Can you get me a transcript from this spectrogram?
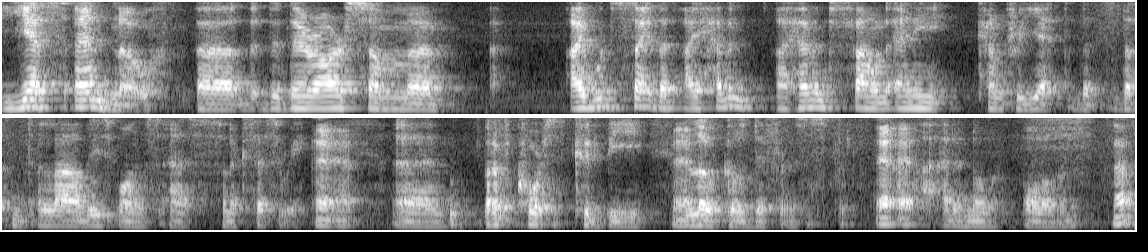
yes and no. Uh, th- th- there are some. Uh, I would say that I haven't. I haven't found any country yet that doesn't allow these ones as an accessory. yeah, yeah. Um, but of course, it could be Yeah. local differences. But Yeah, yeah. I, I don't know all of them. No.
